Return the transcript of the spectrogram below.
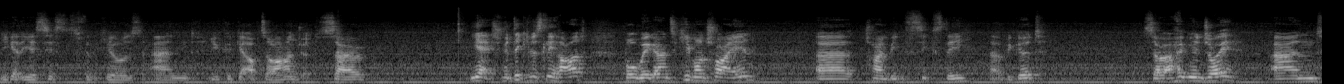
you get the assists for the kills and you could get up to 100. So yeah, it's ridiculously hard, but we're going to keep on trying. Uh, try and beat 60, that would be good. So I hope you enjoy, and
